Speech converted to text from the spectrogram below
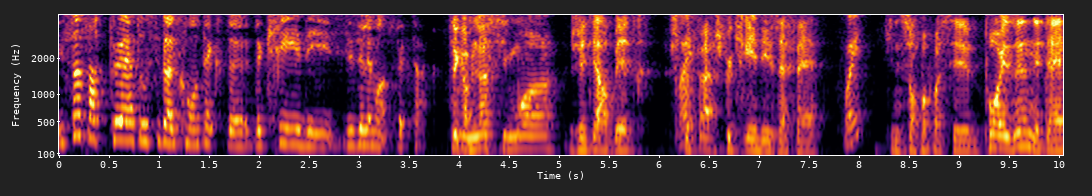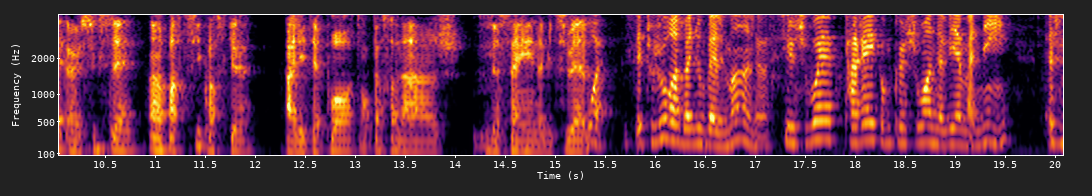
Et ça, ça peut être aussi dans le contexte de, de créer des, des éléments de spectacle. Tu sais, comme là, si moi j'étais arbitre, je peux faire, je peux créer des effets Oui. qui ne sont pas possibles. Poison était un succès en partie parce que elle était pas ton personnage de scène habituel. Ouais. C'est toujours un renouvellement, là. Si je jouais pareil comme que je jouais en neuvième année, je,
